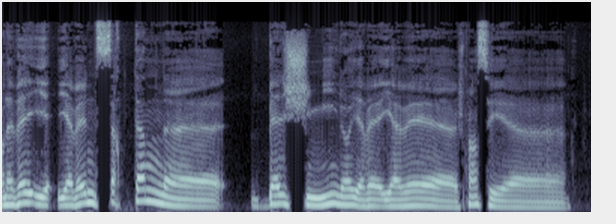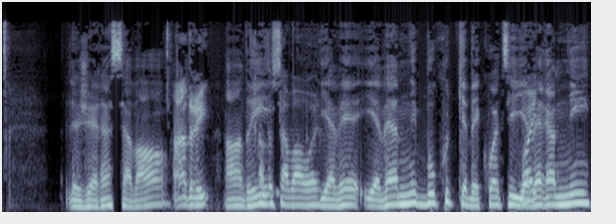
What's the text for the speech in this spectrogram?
on avait, il y avait une certaine euh, belle chimie, là. Il y avait, il y avait, euh, je pense, que c'est euh, le gérant Savard. André. André, André Savard, ouais. il avait, il avait amené beaucoup de Québécois. Tu sais, il Oui. avait ramené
